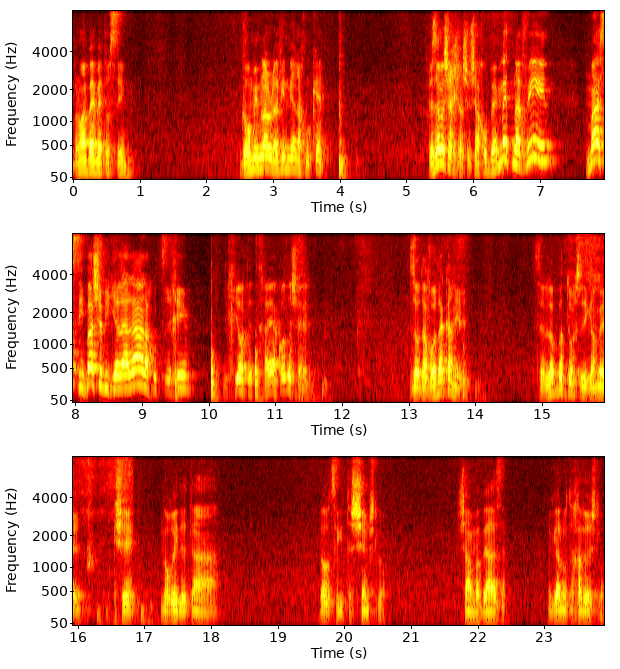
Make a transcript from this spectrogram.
אבל מה באמת עושים? גורמים לנו להבין מי אנחנו כן. וזה מה שהכי חשוב, שאנחנו באמת נבין מה הסיבה שבגללה אנחנו צריכים לחיות את חיי הקודש האלה. זו עוד עבודה כנראה. זה לא בטוח שזה ייגמר כשנוריד את ה... לא רוצה להגיד את השם שלו, שם בעזה. הגענו את החבר שלו.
